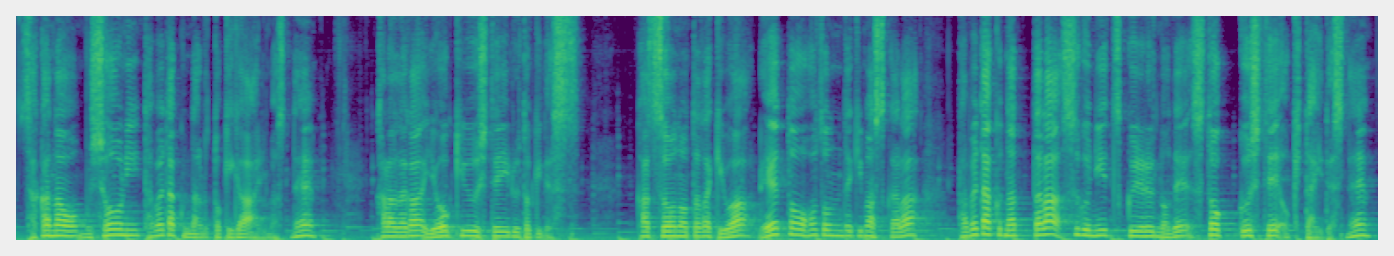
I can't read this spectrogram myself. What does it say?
魚を無償に食べたくなる時がありますね。体が要求している時です。カツオのたたきは冷凍保存できますから食べたくなったらすぐに作れるのでストックしておきたいですね。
